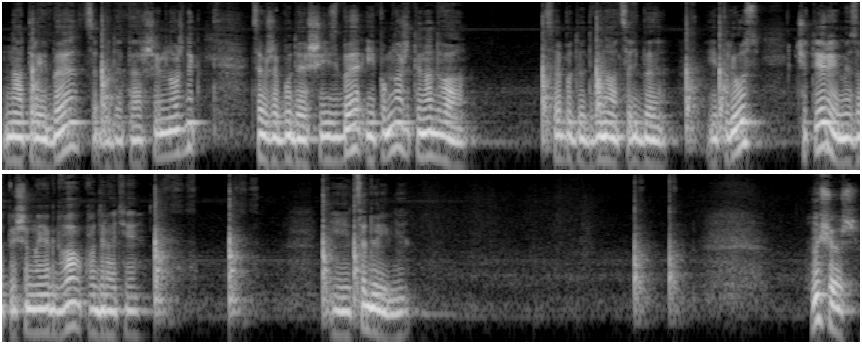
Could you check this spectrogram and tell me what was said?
на 3b, це буде перший множник. Це вже буде 6b і помножити на 2. Це буде 12b. І плюс 4 ми запишемо як 2 в квадраті. І це дорівнює. Ну що ж,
